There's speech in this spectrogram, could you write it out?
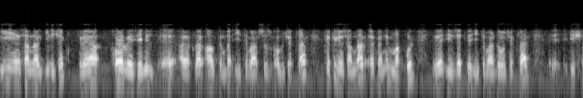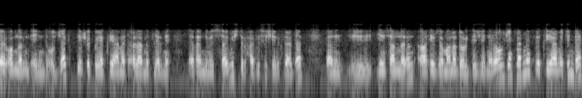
İyi insanlar gidecek veya hor ve zelil e, ayaklar altında itibarsız olacaklar. Kötü insanlar efendim makbul ve izzet ve itibarda olacaklar. E, işler onların elinde olacak. Birçok böyle kıyamet alametlerini Efendimiz saymıştır hadisi şeriflerde. Yani e, insanların ahir zamana doğru dejenere olacaklarını ve kıyametin de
